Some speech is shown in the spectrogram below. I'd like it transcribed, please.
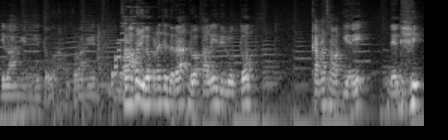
hilangin gitu aku kurangin sama aku juga pernah cedera dua kali di lutut karena sama kiri jadi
